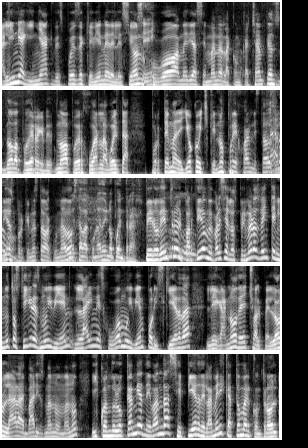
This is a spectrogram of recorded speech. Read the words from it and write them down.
Alinea Guiñac después de que viene de lesión, Sí. jugó a media semana la Conca Champions, no va a poder no va a poder jugar la vuelta por tema de Djokovic que no puede jugar en Estados Claro. Unidos porque no está vacunado. No está vacunado y no puede entrar. Pero dentro del partido, me parece, los primeros 20 minutos, Tigres muy bien. Laines jugó muy bien por izquierda. Le ganó, de hecho, al pelón Lara en varios mano a mano. Y cuando lo cambian de banda, se pierde. El América toma el control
